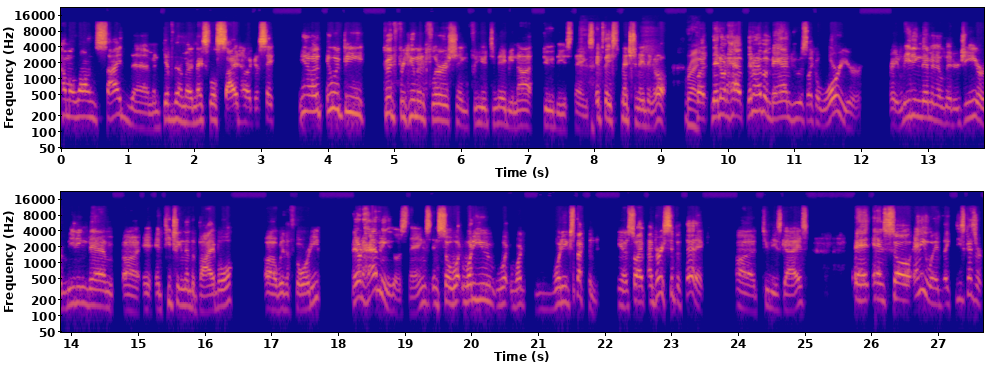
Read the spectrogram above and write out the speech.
come alongside them and give them a nice little side hug and say, you know, it, it would be good for human flourishing for you to maybe not do these things if they mention anything at all. Right. but they don't have they don't have a man who's like a warrior right? Leading them in a liturgy or leading them uh, and, teaching them the bible uh, with authority. They don't have any of those things. And so what what do you what what what do you expect them to do? you know so I, i'm very sympathetic uh, to these guys. And and so anyway like these guys are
